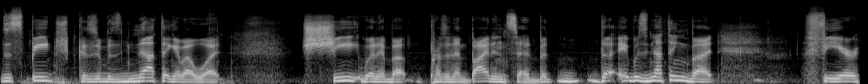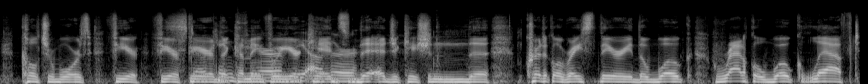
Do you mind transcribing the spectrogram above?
the speech because it was nothing about what she what about President Biden said, but the, it was nothing but fear, culture wars, fear, fear, fear. They're coming fear for your the kids. other. The education, the critical race theory, the woke, radical woke left.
